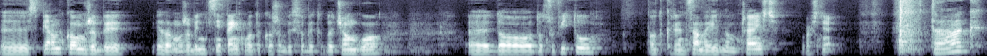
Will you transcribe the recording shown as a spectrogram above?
yy, z pianką, żeby wiadomo, żeby nic nie pękło, tylko żeby sobie to dociągło yy, do, do sufitu. Odkręcamy jedną część, właśnie tak.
